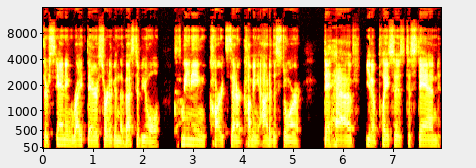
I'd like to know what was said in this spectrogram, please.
they're standing right there, sort of in the vestibule, cleaning carts that are coming out of the store. They have, you know, places to stand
